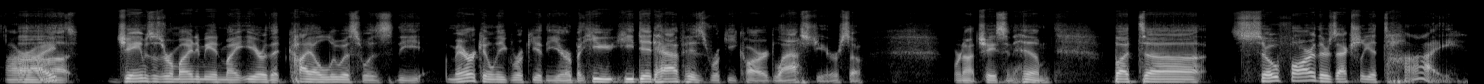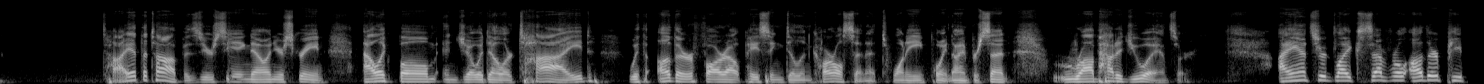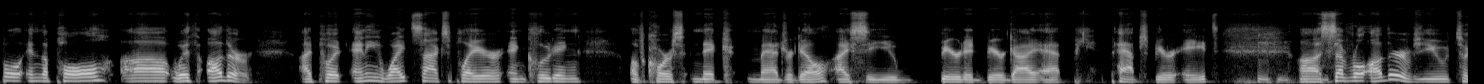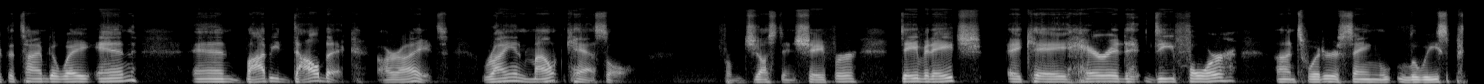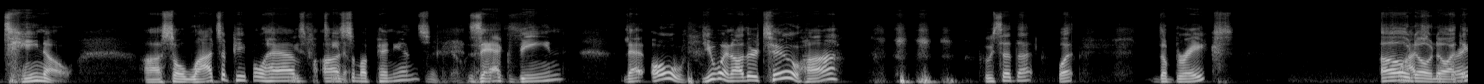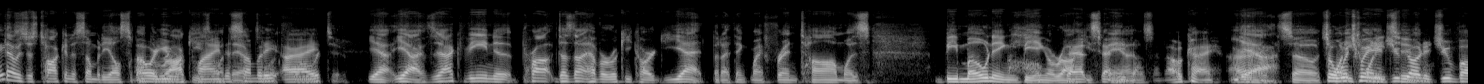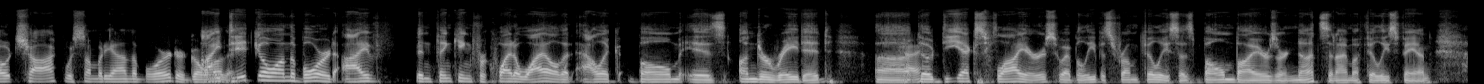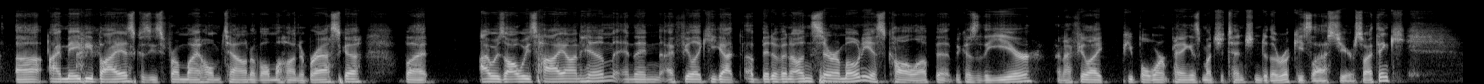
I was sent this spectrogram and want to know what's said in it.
All right. Uh, James was reminding me in my ear that Kyle Lewis was the American League Rookie of the Year, but he he did have his rookie card last year, so we're not chasing him. But uh, so far, there's actually a tie. Tie at the top, as you're seeing now on your screen. Alec Bohm and Jo Adell are tied with other far outpacing Dylan Carlson at 20.9%. Rob, how did you answer? I answered like several other people in the poll uh, with other. I put any White Sox player, including, of course, Nick Madrigal. I see you, bearded beer guy at P- Pabst Beer 8. uh, several other of you took the time to weigh in. And Bobby Dalbec. All right. Ryan Mountcastle from Justin Schaefer. David H., aka Herod D4 on Twitter is saying Luis Patino. Uh, so lots of people have uh, some opinions. Zach Veen. That oh, you went other too, huh? Who said that? What? The breaks. Oh Watch no, no. Breaks? I think that was just talking to somebody else about oh, the Rockies. Are you replying to somebody. To All right. To. Yeah, yeah. Zach Veen uh, pro- does not have a rookie card yet, but I think my friend Tom was bemoaning oh, being a Rockies that, fan. That he doesn't. Okay. All yeah. Right. So so which way did you go? Did you vote chalk with somebody on the board or go? I other? did go on the board. I've been thinking for quite a while that Alec Bohm is underrated. Uh, Okay. Though DX Flyers, who I believe is from Philly, says Bohm buyers are nuts, and I'm a Phillies fan. Uh, I may be biased because he's from my hometown of Omaha, Nebraska, but I was always high on him, and then I feel like he got a bit of an unceremonious call up uh, because of the year, and I feel like people weren't paying as much attention to the rookies last year. So I think,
